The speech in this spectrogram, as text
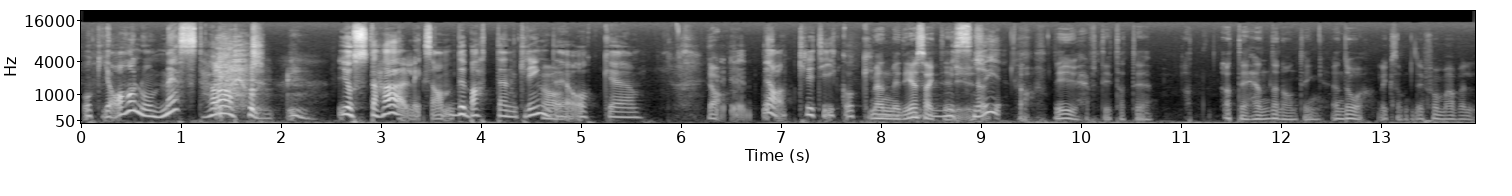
Och jag har nog mest hört just det här, liksom, debatten kring Ja. det och eh, Ja. ja, kritik och Men med det sagt är det ju. Ja, det är ju häftigt att det, att, att det händer någonting ändå. Liksom. Det, får man väl,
